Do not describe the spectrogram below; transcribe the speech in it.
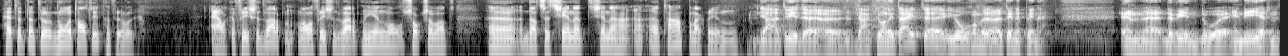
het het natuurlijk, doen het altijd natuurlijk. Elke Friese dwarp, alle Friese dwarpen hier wel zo wat uh, dat ze het zin het, het haatplak. Ja, het de, eh, de actualiteit uh, we het in de pinnen. En uh, de wind doen in die jaren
